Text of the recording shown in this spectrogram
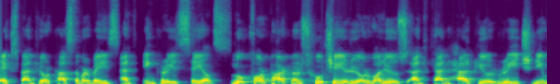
expand your customer base and increase sales. Look for partners who share your values and can help you reach new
